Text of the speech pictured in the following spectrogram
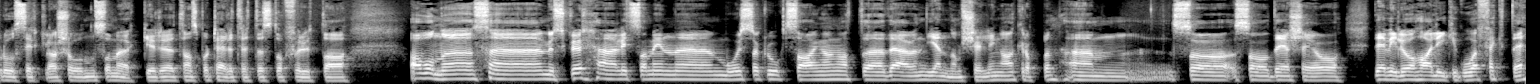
blodsirkulasjonen som øker, eh, transporterer trette stoffer ut av, av vonde eh, muskler eh, Litt som min mor så klokt sa en gang, at det er jo en gjennomskylling av kroppen. Um, så, så det jo Det vil jo ha like god effekt, det,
